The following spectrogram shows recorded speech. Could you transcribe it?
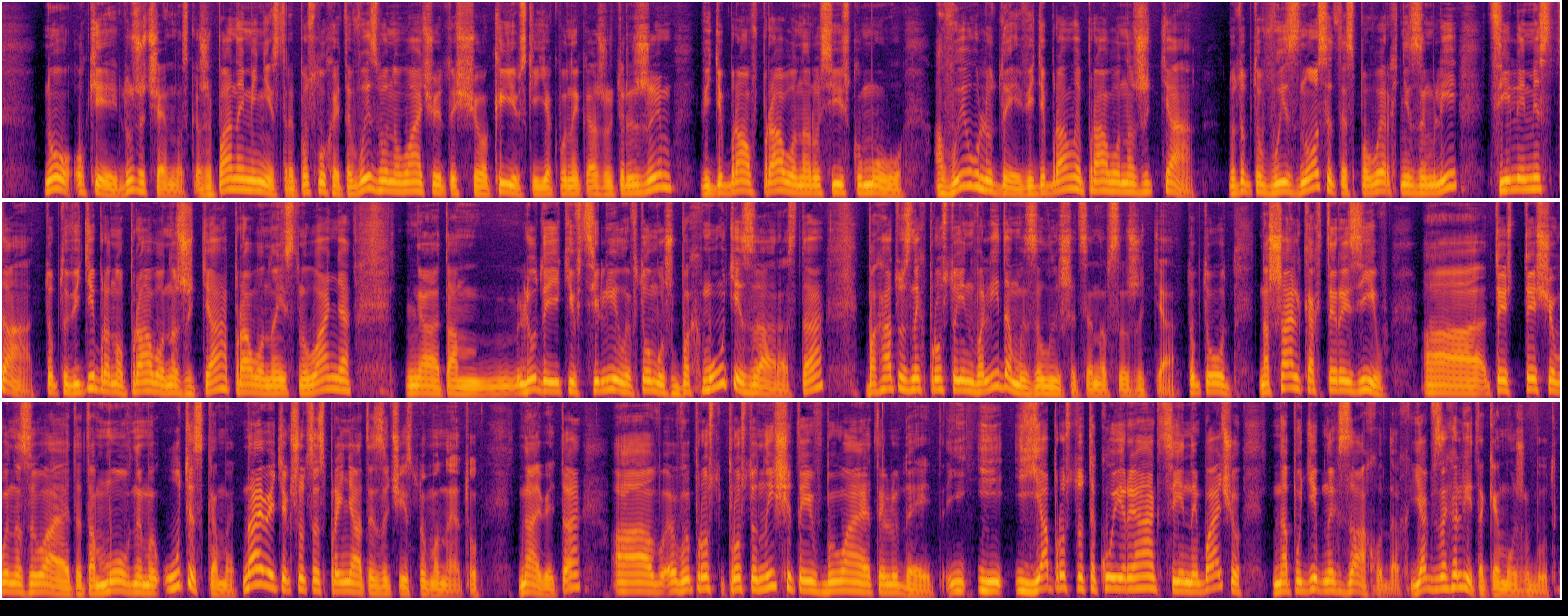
Ну окей, дуже чемно скаже, пане міністре, послухайте, ви звинувачуєте, що київський, як вони кажуть, режим відібрав право на російську мову. А ви у людей відібрали право на життя. Ну, тобто, ви зносите з поверхні землі цілі міста. Тобто відібрано право на життя, право на існування. Е, Там люди, які вціліли в тому ж Бахмуті зараз, та багато з них просто інвалідами залишаться на все життя. Тобто, от на шальках терезів. А те, те, що ви називаєте там мовними утисками, навіть якщо це сприйняти за чисту монету, навіть та а ви просто просто нищите і вбиваєте людей. І, і, і я просто такої реакції не бачу на подібних заходах. Як взагалі таке може бути?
